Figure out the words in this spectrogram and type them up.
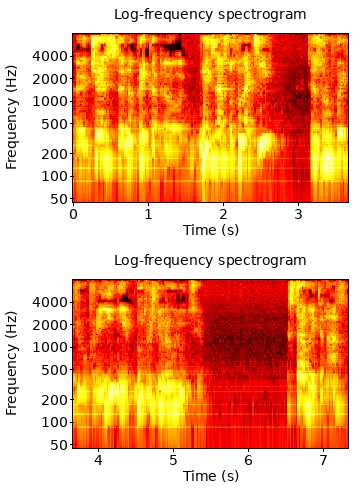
е, через, наприклад, е, в них зараз основна ціль це зробити в Україні внутрішню революцію, стравити нас,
